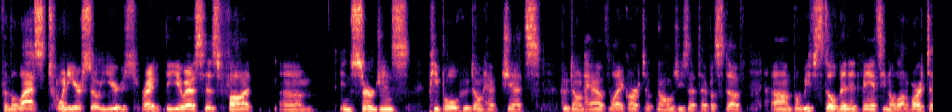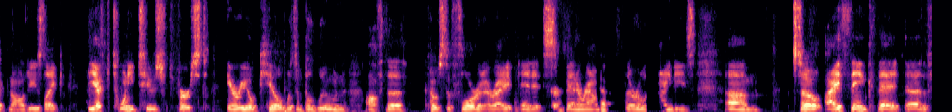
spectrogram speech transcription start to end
for the last 20 or so years, right, the U.S. has fought um, insurgents people who don't have jets, who don't have like our technologies, that type of stuff. Um, but we've still been advancing a lot of our technologies. Like the F 22's first aerial kill was a balloon off the coast of Florida, right? And it's sure. been around yep. the early 90s. Um, so I think that uh, the,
